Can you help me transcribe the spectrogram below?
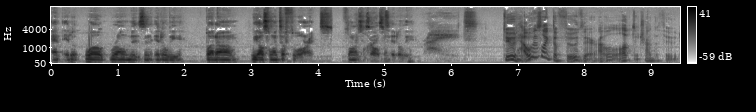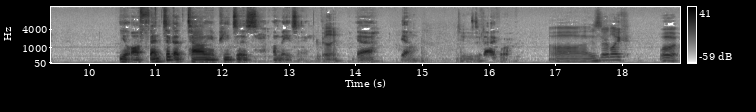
and Italy. Well, Rome is in Italy, but um, we also went to Florence. Florence is also in Italy. Right. Dude, how was like the food there? I would love to try the food. Yo, authentic Italian pizza is amazing. Really? Yeah, yeah, to Dude. die for. Uh, is there like, well,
